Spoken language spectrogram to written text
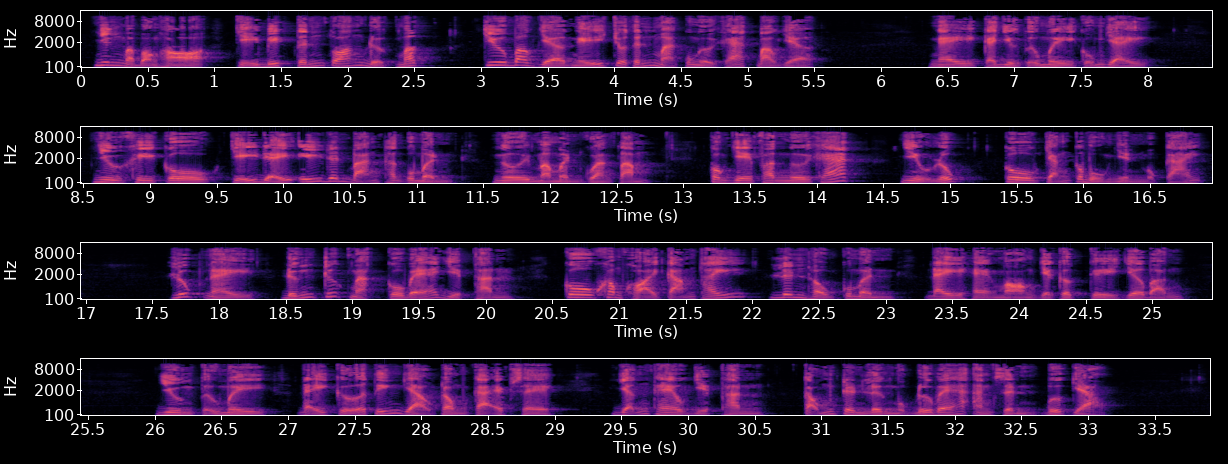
Nhưng mà bọn họ chỉ biết tính toán được mất, chưa bao giờ nghĩ cho tính mạng của người khác bao giờ. Ngay cả Dương Tử My cũng vậy. Như khi cô chỉ để ý đến bản thân của mình, người mà mình quan tâm. Còn về phần người khác, nhiều lúc cô chẳng có buồn nhìn một cái. Lúc này, đứng trước mặt cô bé Diệp Thanh, cô không khỏi cảm thấy linh hồn của mình đầy hèn mọn và cực kỳ dơ bẩn. Dương Tử Mi đẩy cửa tiến vào trong KFC, dẫn theo Diệp Thanh, cổng trên lưng một đứa bé ăn xin bước vào.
